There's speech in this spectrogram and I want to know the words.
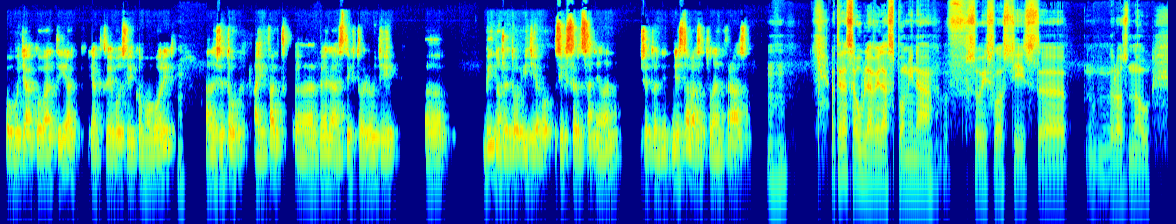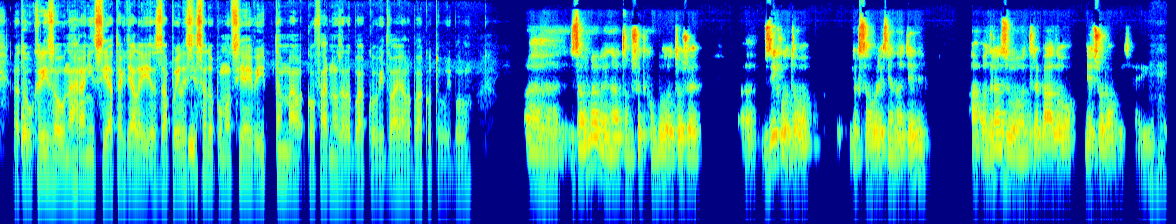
Bohu ďakovatý, jak, jak to je vo zvykom hovoriť, hm. ale že to aj fakt uh, veľa z týchto ľudí uh, vidno, že to ide z ich srdca, nielen, že to nestáva sa to len frázou. Uh-huh. A teraz sa Ubľa veľa spomína v súvislosti s e, rôznou e, tou krízou na hranici a tak ďalej. Zapojili ste sa do pomoci aj vy tam ako farnosť, alebo ako vy dvaja, alebo ako to bolo? Zaujímavé na tom všetkom bolo to, že vzniklo to, jak sa hovorí, z dňa na deň a odrazu trebalo niečo robiť. Hej. Mm-hmm.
